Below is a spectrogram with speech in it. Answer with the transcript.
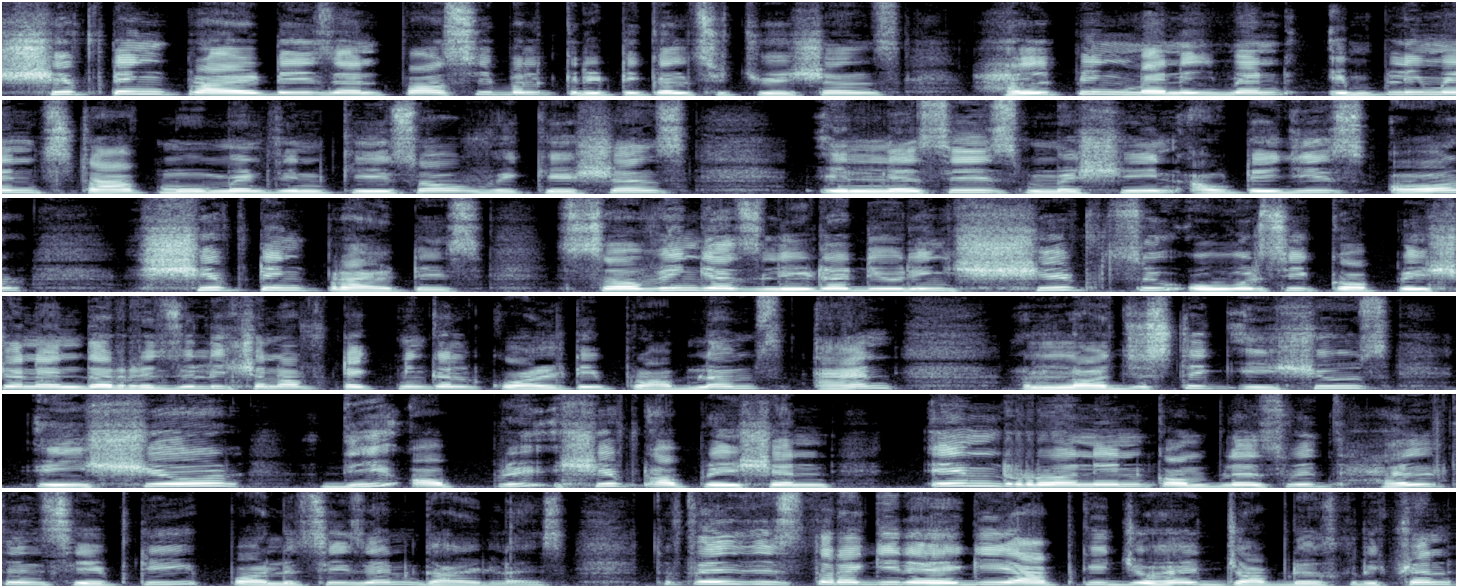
shifting priorities and possible critical situations helping management implement staff movements in case of vacations illnesses machine outages or shifting priorities. Serving as leader during shifts to oversee cooperation and the resolution of technical quality problems and logistic issues ensure the oper shift operation in run in complex with health and safety policies and guidelines तो फ्रेंड्स इस तरह की रहेगी आपकी जो है जॉब डिस्क्रिप्शन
